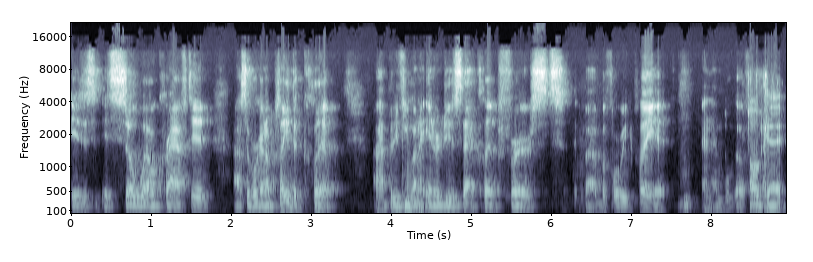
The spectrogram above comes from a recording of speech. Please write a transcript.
is it's so well crafted. Uh, so we're going to play the clip, uh, but if you want to introduce that clip first uh, before we play it, and then we'll go. Okay.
